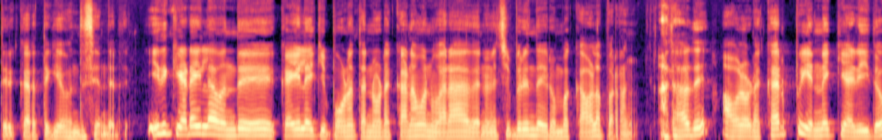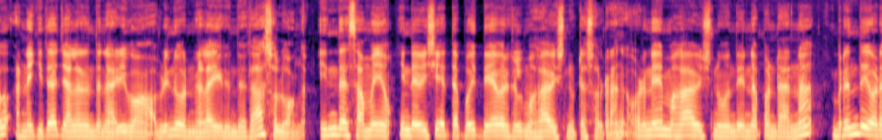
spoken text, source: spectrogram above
திருக்கரத்துக்கே வந்து சேர்ந்தது. இதுக்கு இடையில வந்து கைலைக்கு போன தன்னோட கணவன் வராத நினச்சி பிருந்தை ரொம்ப கவலைப்படுறாங்க. அதாவது அவளோட கற்பு என்னைக்கு அழியுதோ அன்னைக்கு தான் ஜலநந்தன் அழிவான் அப்படின்னு ஒரு நிலை இருந்ததா சொல்லுவாங்க. இந்த சமயம் இந்த விஷயத்த போய் தேவர்கள் மகாவிஷ்ணுகிட்ட சொல்கிறாங்க உடனே மகாவிஷ்ணு வந்து என்ன பண்ணுறாருன்னா பிருந்தையோட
